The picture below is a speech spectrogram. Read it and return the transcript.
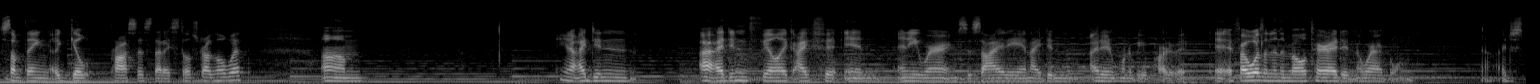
something, a guilt process that I still struggle with. Um, you know, I didn't, I, didn't feel like I fit in anywhere in society, and I didn't, I didn't want to be a part of it. If I wasn't in the military, I didn't know where I belonged. You know, I just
